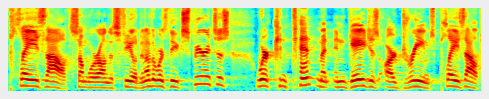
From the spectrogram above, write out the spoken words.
plays out somewhere on this field. In other words, the experiences where contentment engages our dreams plays out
